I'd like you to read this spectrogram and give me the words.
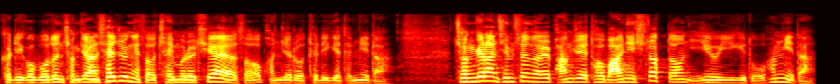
그리고 모든 정결한 새 중에서 재물을 취하여서 번제로 드리게 됩니다. 정결한 짐승을 방주에 더 많이 실었던 이유이기도 합니다.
